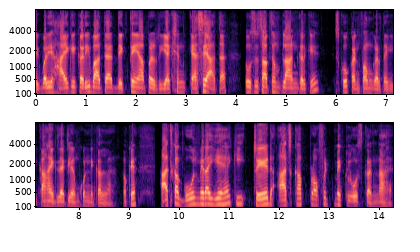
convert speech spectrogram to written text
एक बार ये हाई के करीब आता है, देखते हैं यहाँ पर रिएक्शन कैसे आता है। तो उस हिसाब से हम प्लान करके इसको कंफर्म करते हैं कि कहाँ एग्जैक्टली exactly हमको निकलना है ओके आज का गोल मेरा ये है कि ट्रेड आज का प्रॉफिट में क्लोज करना है।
